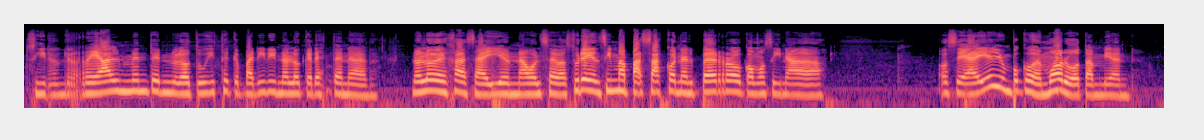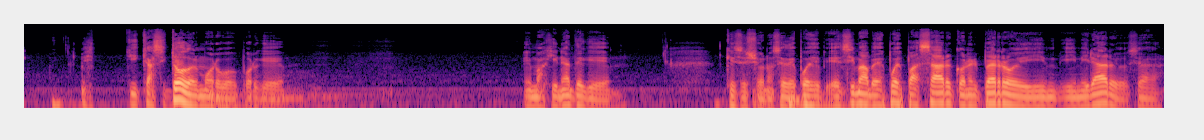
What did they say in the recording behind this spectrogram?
Si realmente lo tuviste que parir y no lo querés tener. No lo dejas ahí en una bolsa de basura y encima pasás con el perro como si nada. O sea, ahí hay un poco de morbo también. Y casi todo el morbo, porque. Imagínate que. qué sé yo, no sé, después, encima después pasar con el perro y, y mirar, o sea,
